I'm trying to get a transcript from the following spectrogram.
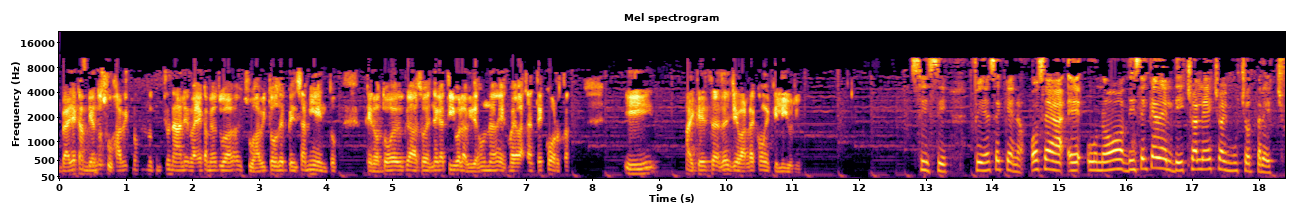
Vaya cambiando sus hábitos nutricionales, vaya cambiando sus hábitos de pensamiento, que no todo el caso es negativo, la vida es una es bastante corta y hay que llevarla con equilibrio. Sí, sí, fíjense que no. O sea, eh, uno, dicen que del dicho al hecho hay mucho trecho.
